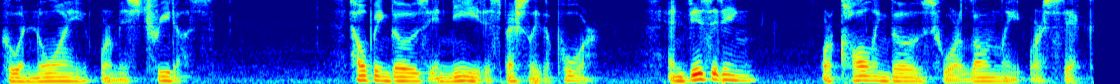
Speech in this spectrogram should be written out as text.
who annoy or mistreat us, helping those in need, especially the poor, and visiting or calling those who are lonely or sick.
